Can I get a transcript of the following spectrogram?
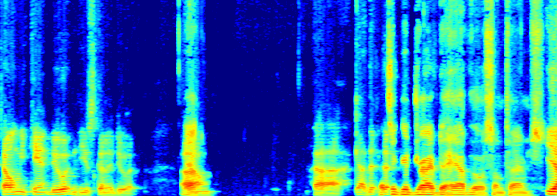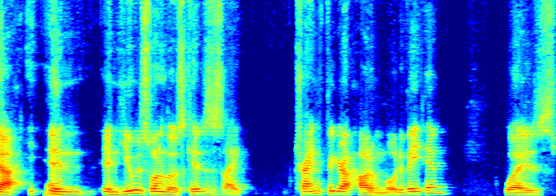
tell him he can't do it and he's going to do it. Yeah. Um, uh, God, th- that's th- a good drive to have though. Sometimes. Yeah, yeah, and and he was one of those kids like trying to figure out how to motivate him was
